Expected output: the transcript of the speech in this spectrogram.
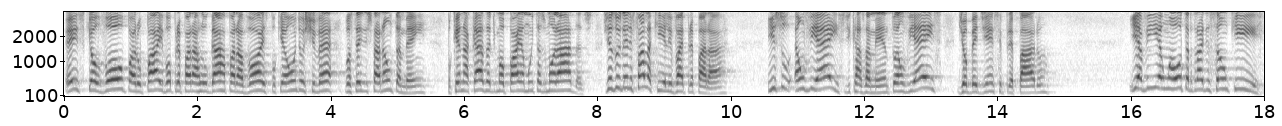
Eis que eu vou para o Pai e vou preparar lugar para vós, porque onde eu estiver, vocês estarão também porque na casa de meu pai há muitas moradas. Jesus ele fala que ele vai preparar. Isso é um viés de casamento, é um viés de obediência e preparo. E havia uma outra tradição que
